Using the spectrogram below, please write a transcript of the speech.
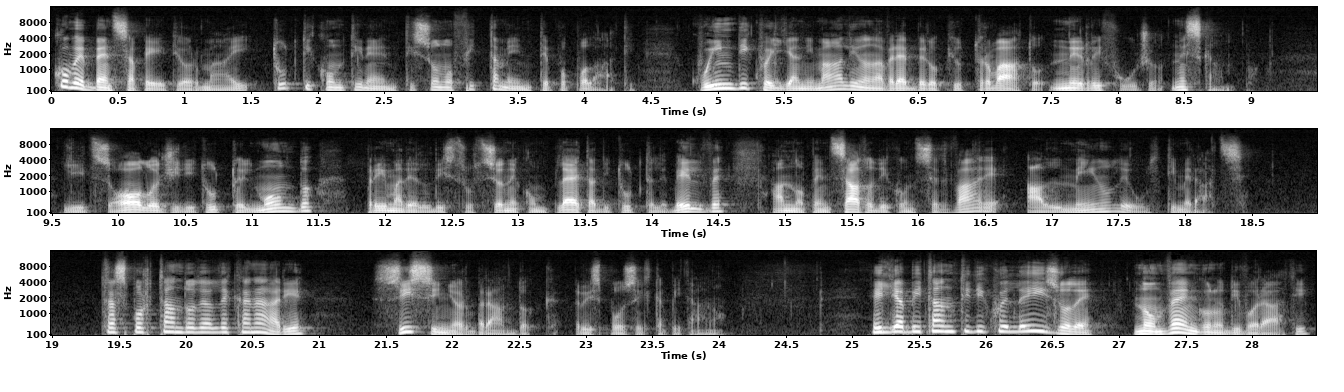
Come ben sapete ormai, tutti i continenti sono fittamente popolati, quindi quegli animali non avrebbero più trovato né rifugio né scampo. Gli zoologi di tutto il mondo prima della distruzione completa di tutte le belve, hanno pensato di conservare almeno le ultime razze. Trasportandole alle Canarie? Sì, signor Brandok, rispose il capitano. E gli abitanti di quelle isole non vengono divorati?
